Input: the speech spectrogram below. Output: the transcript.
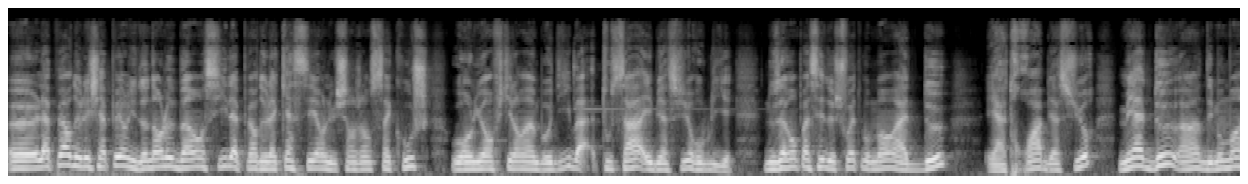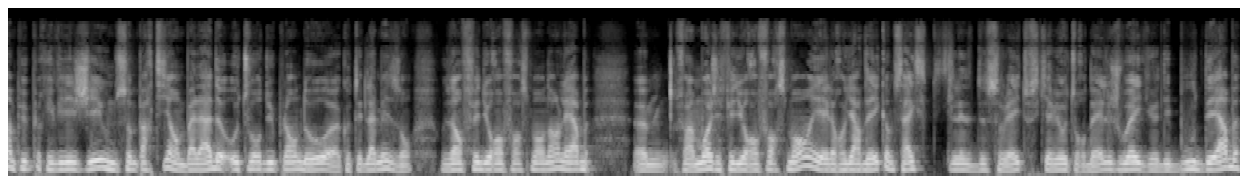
la peur de l'échapper en lui donnant le bain aussi, la peur de la casser en lui changeant sa couche ou en lui enfilant un body, bah tout ça est bien sûr oublié. Nous avons passé de chouettes moments à deux et à trois bien sûr, mais à deux, hein, des moments un peu privilégiés où nous sommes partis en balade autour du plan d'eau à côté de la maison. Nous avons fait du renforcement dans l'herbe. Euh, enfin moi j'ai fait du renforcement et elle regardait comme ça avec ses petites de soleil, tout ce qu'il y avait autour d'elle, jouait avec des bouts d'herbe,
